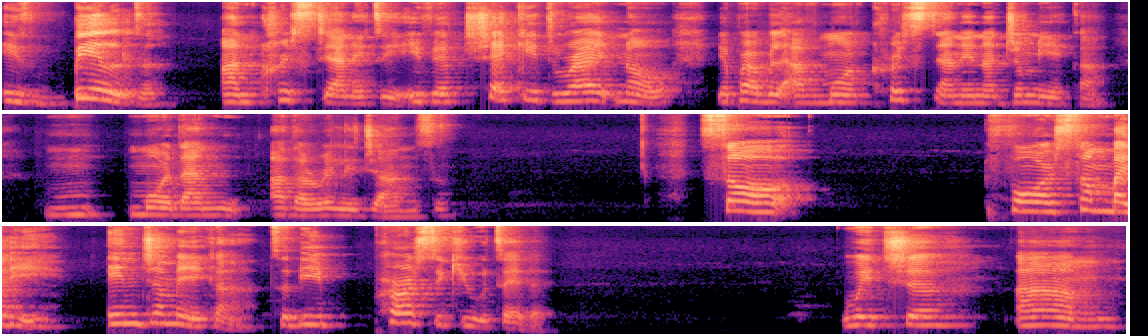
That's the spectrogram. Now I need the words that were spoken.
is built on Christianity. If you check it right now, you probably have more Christian in Jamaica more than other religions. So, for somebody in Jamaica to be persecuted, which uh, um,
